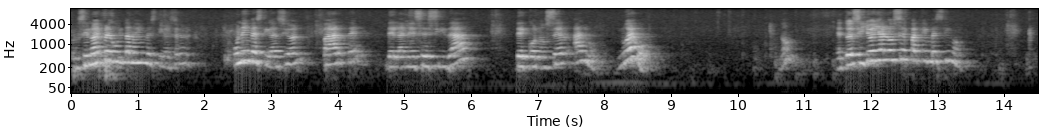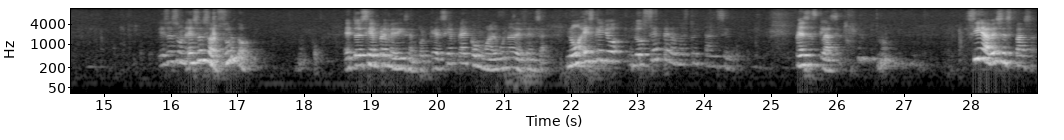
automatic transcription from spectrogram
Porque si no hay pregunta, no hay investigación. Una investigación parte de la necesidad de conocer algo nuevo. ¿No? Entonces, si yo ya lo sé, ¿para qué investigo? Eso es, un, eso es absurdo. Entonces siempre me dicen, porque siempre hay como alguna defensa. No, es que yo lo sé, pero no estoy tan seguro. Ese es clásico. ¿no? Sí, a veces pasa,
